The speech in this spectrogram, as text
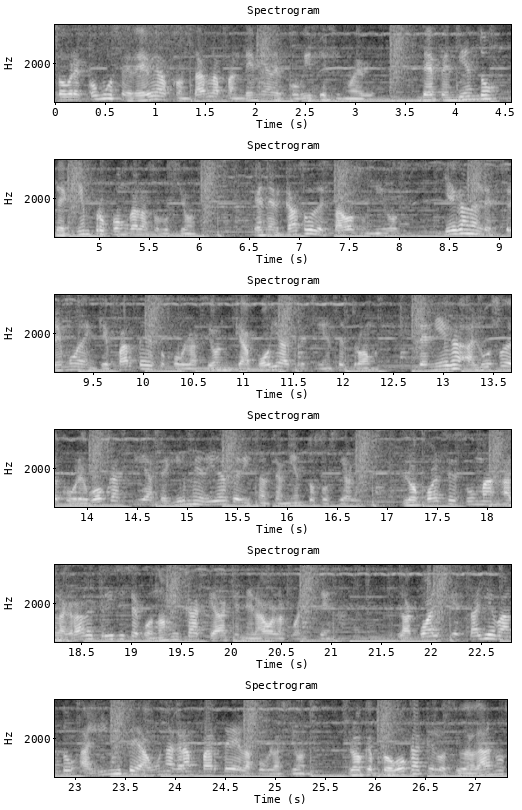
sobre cómo se debe afrontar la pandemia del COVID-19, dependiendo de quién proponga la solución. En el caso de Estados Unidos, llegan al extremo en que parte de su población que apoya al presidente Trump se niega al uso de cubrebocas y a seguir medidas de distanciamiento social, lo cual se suma a la grave crisis económica que ha generado la cuarentena, la cual está llevando al límite a una gran parte de la población, lo que provoca que los ciudadanos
